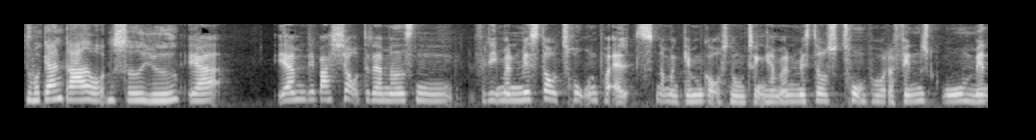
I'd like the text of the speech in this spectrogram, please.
Du må gerne græde over den søde jyde. Ja, jamen det er bare sjovt det der med sådan, fordi man mister jo troen på alt, når man gennemgår sådan nogle ting her. Man mister jo troen på, at der findes gode mænd,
